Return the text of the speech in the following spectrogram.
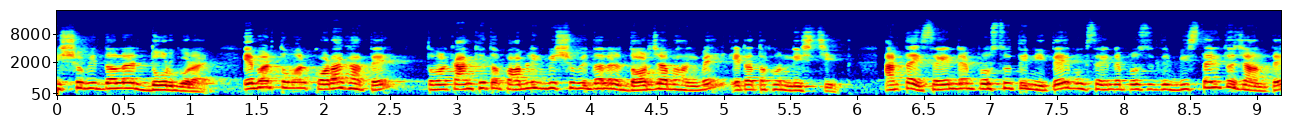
বিশ্ববিদ্যালয়ের দোরগোড়ায়। এবার তোমার করাঘাতে তোমার কাঙ্ক্ষিত পাবলিক বিশ্ববিদ্যালয়ের দরজা ভাঙবে, এটা তখন নিশ্চিত। আর তাই সেকেন্ড টাইম প্রস্তুতি নিতে এবং সেকেন্ড টাইম প্রস্তুতির বিস্তারিত জানতে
